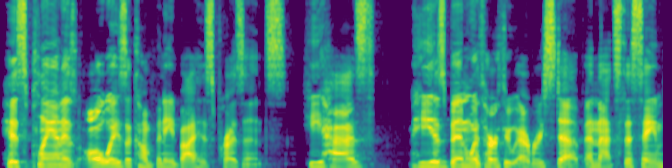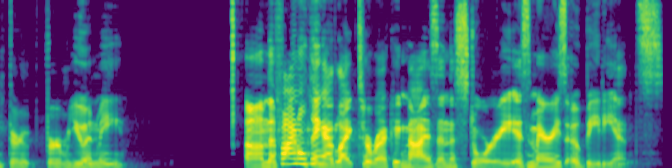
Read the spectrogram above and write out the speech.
His plan is always accompanied by His presence. He has he has been with her through every step, and that's the same through, for you and me. Um, the final thing I'd like to recognize in the story is Mary's obedience.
